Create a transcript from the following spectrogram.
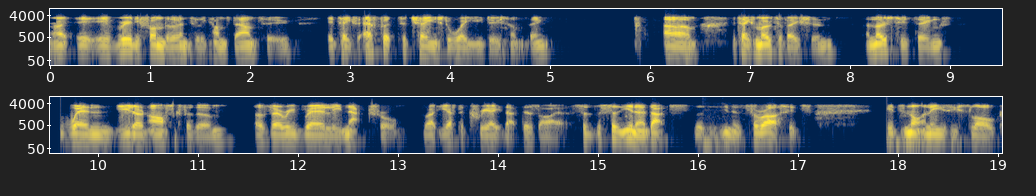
right? It, it really fundamentally comes down to it takes effort to change the way you do something. Um, it takes motivation, and those two things, when you don't ask for them, are very rarely natural, right? You have to create that desire. So, so you know that's you know for us, it's it's not an easy slog.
